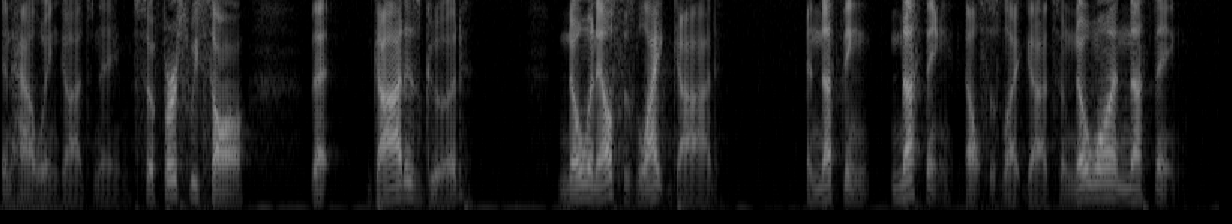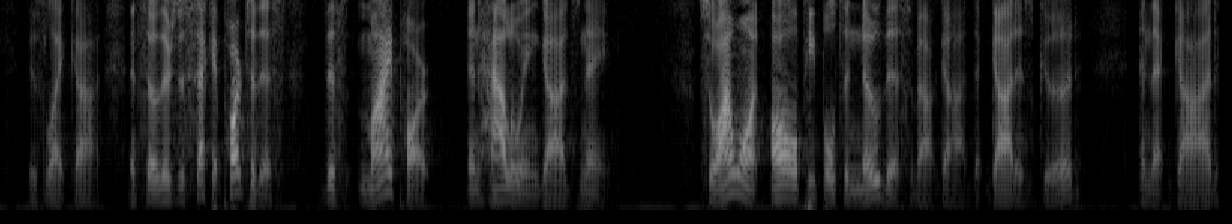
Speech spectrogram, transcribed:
in hallowing God's name. So first we saw that God is good, no one else is like God, and nothing nothing else is like God. So no one, nothing is like God. And so there's a second part to this, this my part in hallowing God's name. So I want all people to know this about God, that God is good and that God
